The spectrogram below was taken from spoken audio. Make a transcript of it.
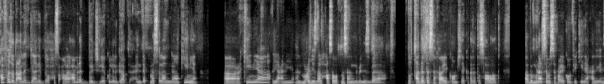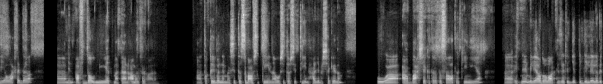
قفزت على الجانب ده وعملت bridge لكل ال gap ده عندك مثلا كينيا. آه، كينيا يعني المعجزة اللي حصلت مثلا بالنسبة لقادتها سفاريكوم شركة الاتصالات. آه، بالمناسبه سفاريكوم في كينيا حاليا هي واحدة آه، من أفضل 100 مكان عمل في العالم. تقريبا نمره 67 أو 66 حاجة بالشكل ده. وأرباح شركة الاتصالات الكينية 2 مليار دولار. إذا أنت تجي الليلة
